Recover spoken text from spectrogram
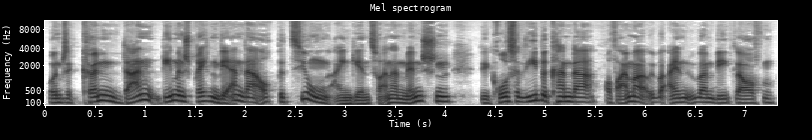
und können dann dementsprechend werden da auch Beziehungen eingehen zu anderen Menschen. Die große Liebe kann da auf einmal über einen über den Weg laufen.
